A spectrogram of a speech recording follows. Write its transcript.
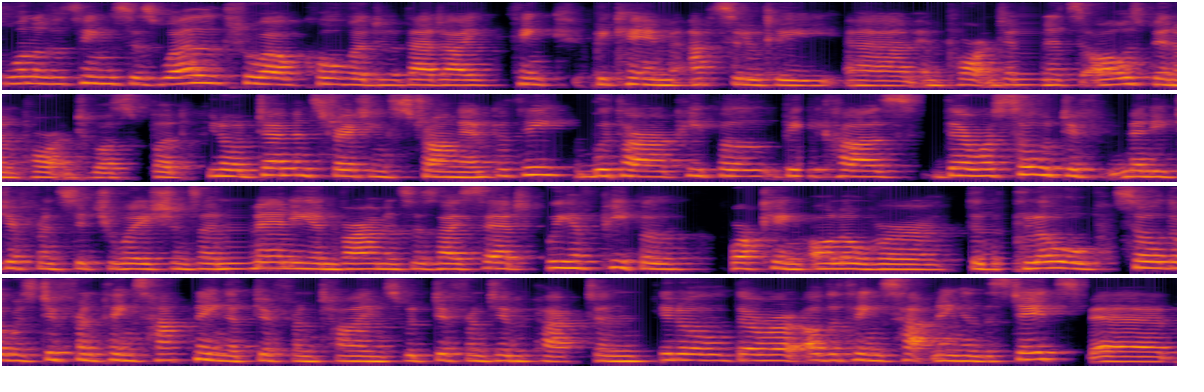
one of the things as well throughout COVID that I think became absolutely um, important, and it's always been important to us, but you know, demonstrating strong empathy with our people because there were so diff- many different situations and many environments. As I said, we have people working all over the globe, so there was different things happening at different times with different impact, and you know, there were other things happening in the states. Uh,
